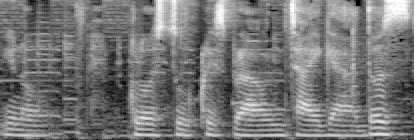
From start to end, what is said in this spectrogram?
you know, close to Chris Brown, Tyga, those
